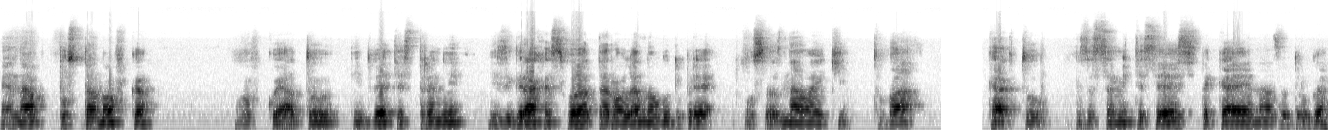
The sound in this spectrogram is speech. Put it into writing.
една постановка, в която и двете страни изиграха своята роля, много добре осъзнавайки това, както за самите себе си, така и една за друга.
